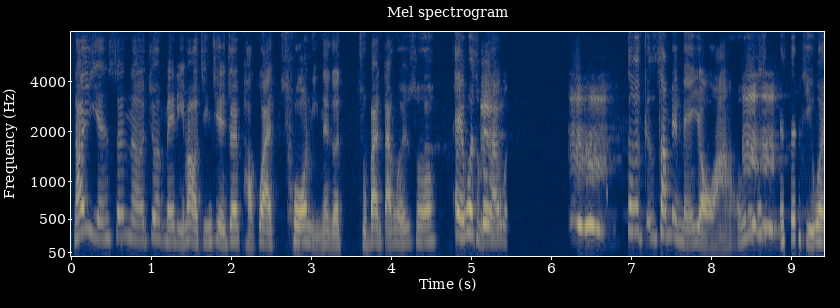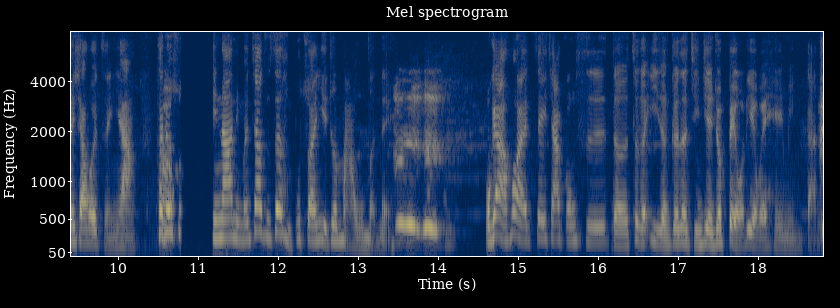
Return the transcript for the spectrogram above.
然后一延伸呢，就没礼貌的经纪人就会跑过来戳你那个主办单位，就说哎，为什么他会问？嗯嗯，这个上面没有啊，我说这是延伸提问一下会怎样？他就说行。啊！你们这样子真的很不专业，就骂我们呢、欸。嗯嗯嗯。我跟你讲，后来这一家公司的这个艺人跟这经纪人就被我列为黑名单。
